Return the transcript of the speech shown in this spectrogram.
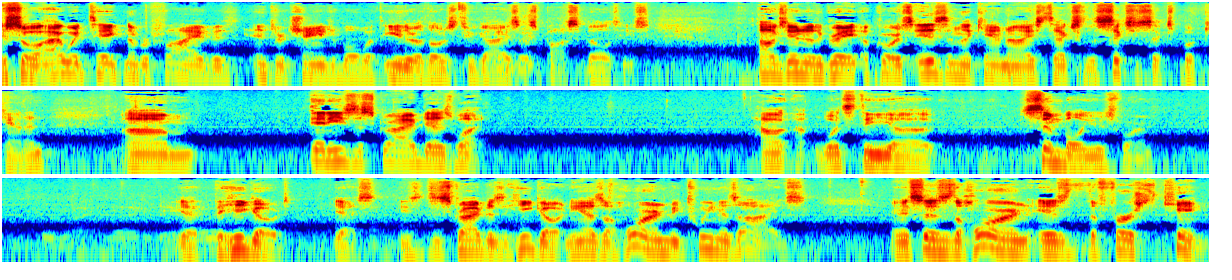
So I would take number five as interchangeable with either of those two guys as possibilities. Alexander the Great, of course, is in the canonized text of the 66 book canon. Um, and he's described as what? How? What's the uh, symbol used for him? Yeah, the he goat. Yes, he's described as a he goat, and he has a horn between his eyes. And it says the horn is the first king.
